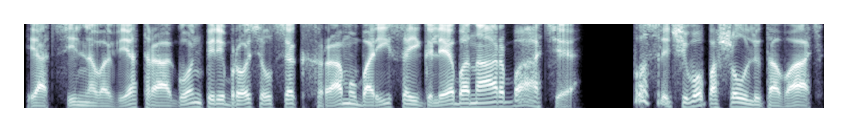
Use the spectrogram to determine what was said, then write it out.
и от сильного ветра огонь перебросился к храму Бориса и Глеба на Арбате, после чего пошел лютовать,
